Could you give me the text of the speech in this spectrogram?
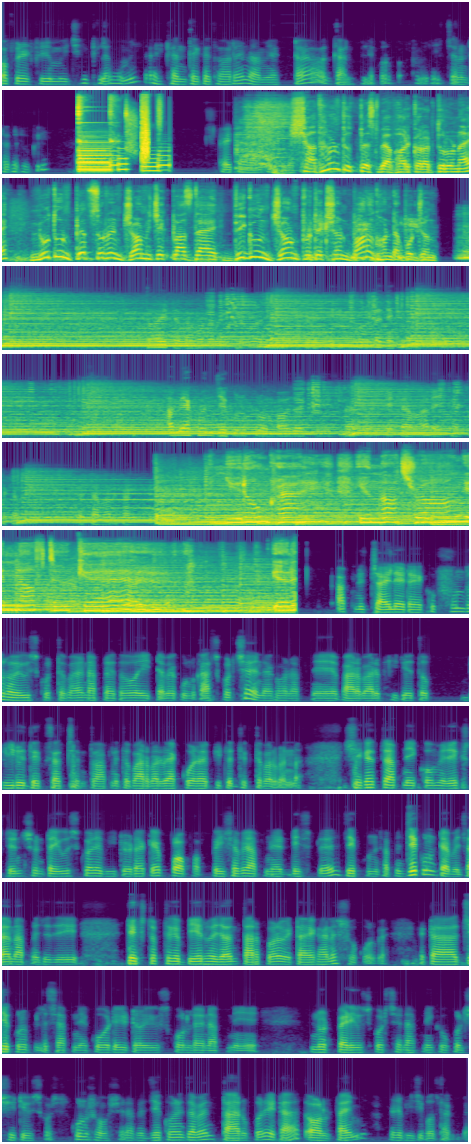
কপিরাইট ফ্রি মিউজিক গেলাম আমি। এখান থেকে ধরেন আমি একটা গান প্লে করব। আমি এই চ্যানেলটাতে ঢুকি। সাধারণ টুথপেস্ট ব্যবহার করার তুলনায় নতুন পেপসোডেন্ট জার্মিচেক প্লাস দেয় দ্বিগুণ জার্ম প্রোটেকশন বারো ঘণ্টা পর্যন্ত। তো আমি এখন যে কোনো ক্রোম ব্রাউজার ইউজ না করি এটা আমার এখান থেকে এটা আমার You don't cry, you're not strong enough to care. আপনি চাইলে এটাকে খুব সুন্দরভাবে ইউজ করতে পারেন। আপনি তো এই ট্যাবে কোনো কাজ করছেন, এখন আপনি বারবার ভিডিও তো ভিডিও দেখতে চাচ্ছেন, তো আপনি তো বারবার ব্যাক করে ভিডিও দেখতে পারবেন না। সেক্ষেত্রে আপনি কোমের এক্সটেনশনটা ইউজ করে ভিডিওটাকে পপ আপ হিসাবে আপনার ডিসপ্লে যে কোনো আপনি যে কোনো ট্যাবে যান, আপনি যদি ডেস্কটপ থেকে বের হয়ে যান, তারপরেও এটা এখানে শো করবে। এটা যে কোনো প্লেসে আপনি কোড এডিটর ইউজ করলেন, আপনি নোটপ্যাড ইউজ করছেন, আপনি গুগল শিট ইউজ করছেন, কোনো সমস্যা নেই। আপনি যেখানে যাবেন, তার উপরে এটা অল টাইম আপনার ভিজিবল থাকবে।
